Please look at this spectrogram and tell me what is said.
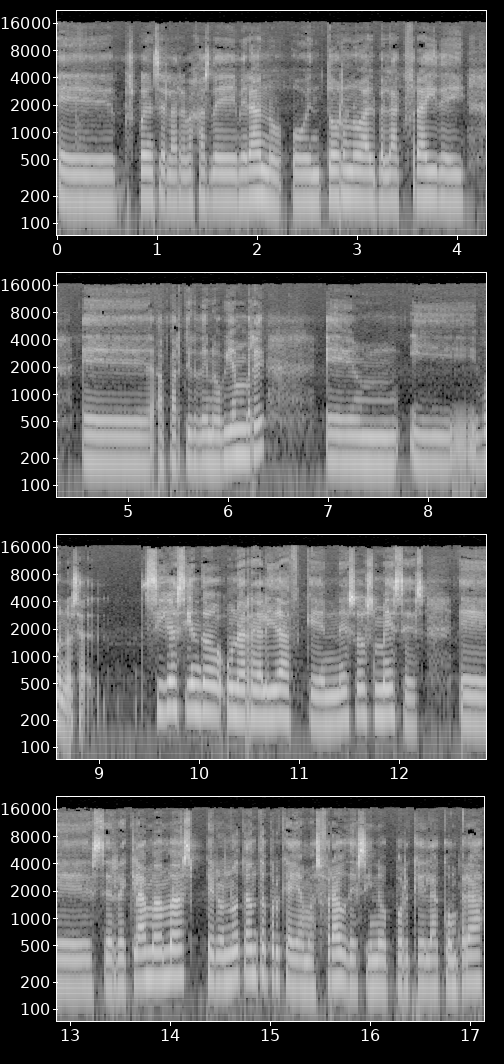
Eh, pues pueden ser las rebajas de verano o en torno al Black Friday eh, a partir de noviembre. Em, y bueno, o sea, sigue siendo una realidad que en esos meses eh, se reclama más, pero no tanto porque haya más fraude, sino porque la compra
